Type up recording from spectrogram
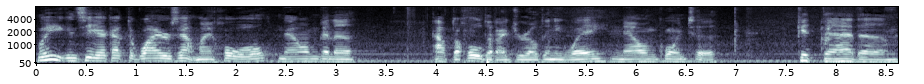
Well, you can see I got the wires out my hole. Now I'm gonna out the hole that I drilled anyway. Now I'm going to get that um,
